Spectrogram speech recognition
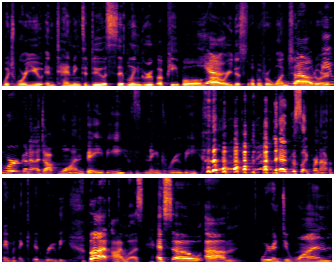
Which were you intending to do a sibling group of people? Yeah. Uh, were you just hoping for one child well, or we were going to adopt one baby f- named Ruby. and Ed was like, we're not naming a kid Ruby, but I was. And so um, we were going to do one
